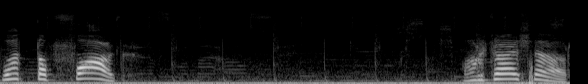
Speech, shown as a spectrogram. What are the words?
What the fuck? Arkadaşlar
